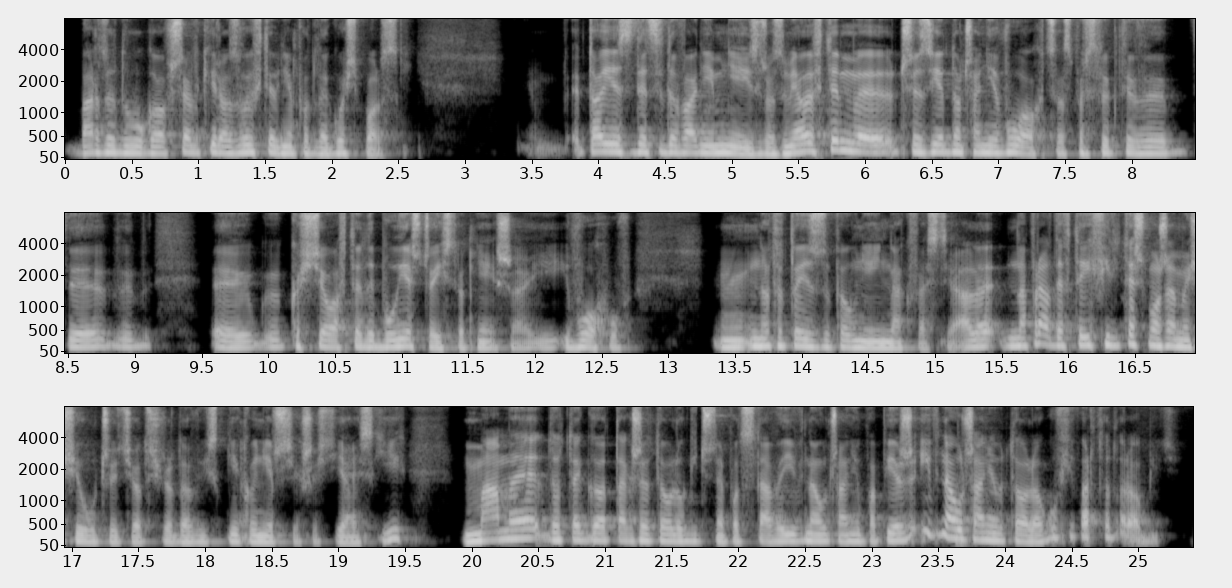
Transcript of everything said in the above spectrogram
bardzo długo wszelki rozwój, w tym niepodległość Polski. To jest zdecydowanie mniej zrozumiałe, w tym e, czy zjednoczenie Włoch, co z perspektywy e, Kościoła wtedy było jeszcze istotniejsze i Włochów Mm, no to to jest zupełnie inna kwestia. Ale naprawdę w tej chwili też możemy się uczyć od środowisk niekoniecznie chrześcijańskich. Mamy do tego także teologiczne podstawy i w nauczaniu papieży, i w nauczaniu teologów, i warto to robić.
